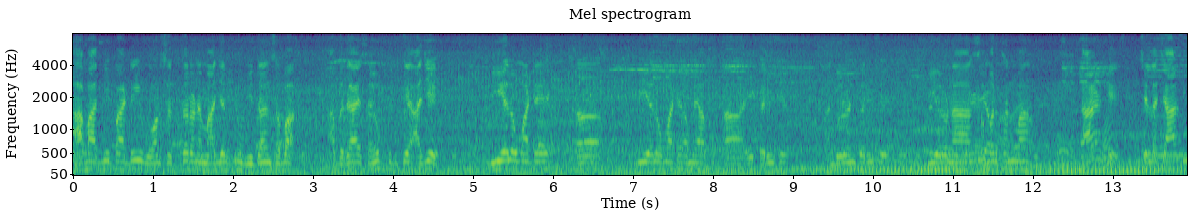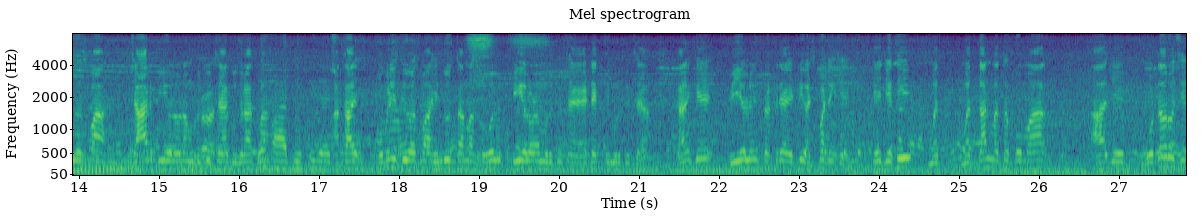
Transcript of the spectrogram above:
આમ આદમી પાર્ટી વોર્ડ સત્તર અને માજલપુર વિધાનસભા આ બધાએ સંયુક્ત રીતે આજે બીએલઓ માટે બીએલઓ માટે અમે એ કર્યું છે, આંદોલન કર્યું છે. બીએલઓના સમર્થનમાં, કારણ કે છેલ્લા ચાર દિવસમાં ચાર બીએલઓના મૃત્યુ થયા ગુજરાતમાં. આખા ઓગણીસ દિવસમાં હિન્દુસ્તાનમાં સોળ બીએલઓના મૃત્યુ થયા, એટેકથી મૃત્યુ થયા. કારણ કે બીએલઓની પ્રક્રિયા એટલી અટપટી છે કે જેથી મત, મતદાન મથકોમાં આ જે વોટરો છે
